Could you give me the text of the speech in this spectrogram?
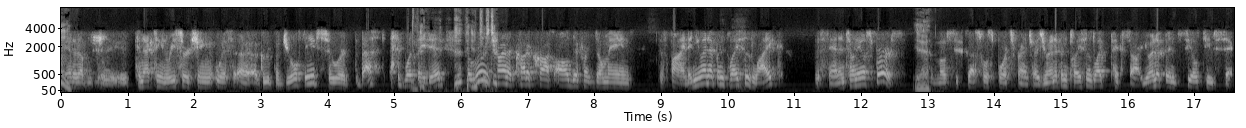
I ended up uh, connecting and researching with a, a group of jewel thieves who were the best at what they did. So really trying to cut across all different domains to find. And you end up in places like the San Antonio Spurs, Yeah. the most successful sports franchise. You end up in places like Pixar. You end up in SEALs Team Six.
